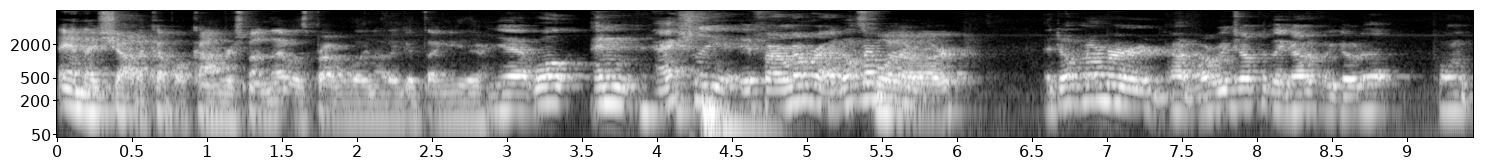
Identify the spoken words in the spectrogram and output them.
And they shot a couple of congressmen. That was probably not a good thing either. yeah. Well, and actually, if I remember, I don't Spoiler remember. alert. I don't remember. uh, Are we jumping the gun if we go to that point?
